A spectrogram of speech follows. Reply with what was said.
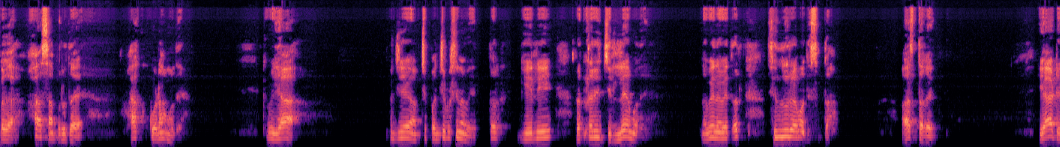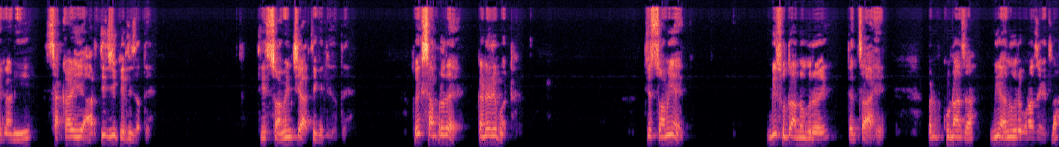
बघा हा संप्रदाय हा कोणामध्ये? किंवा ह्या म्हणजे आमचे पंचकृषी नव्हे तर गेले रत्नागिरी जिल्ह्यामध्ये नवे नव्हे तर सिंधुदुर्गामध्ये सुद्धा आज तगायत या ठिकाणी सकाळी आरती जी केली जाते ती स्वामींची आरती केली जाते. तो एक संप्रदाय आहे, कण्हेरी मठ. जे स्वामी आहेत मी सुद्धा अनुग्रह त्यांचा आहे. पण कुणाचा? मी अनुग्रह कुणाचा घेतला?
